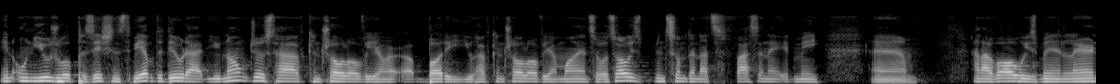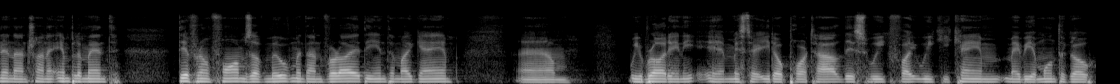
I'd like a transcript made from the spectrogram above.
in unusual positions. To be able to do that, you don't just have control over your uh, body; you have control over your mind. So it's always been something that's fascinated me. Um, and I've always been learning and trying to implement different forms of movement and variety into my game. Um, we brought in uh, Mr. Ido Portal this week, fight week. He came maybe a month ago.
